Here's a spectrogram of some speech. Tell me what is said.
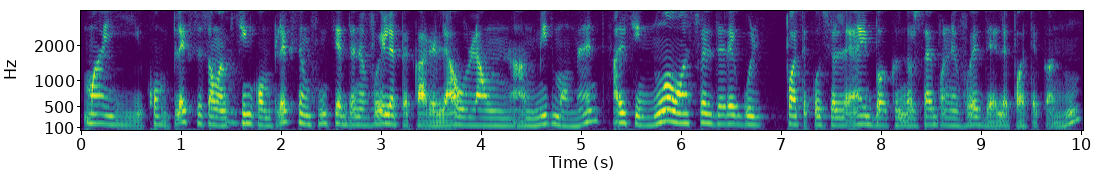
mai complexe sau mai puțin complexe în funcție de nevoile pe care le au la un anumit moment, alții nu au astfel de reguli poate că o să le aibă când o să aibă nevoie de ele, poate că nu.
